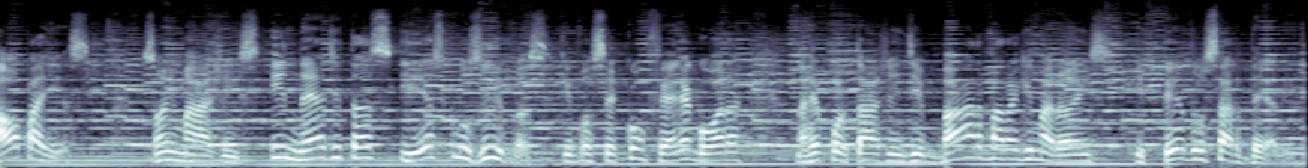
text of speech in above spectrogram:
ao país. São imagens inéditas e exclusivas que você confere agora na reportagem de Bárbara Guimarães e Pedro Sardelli.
